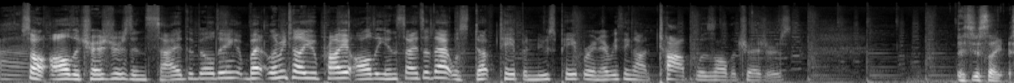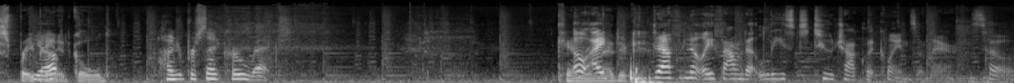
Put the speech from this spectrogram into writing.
Uh, Saw all the treasures inside the building, but let me tell you, probably all the insides of that was duct tape and newspaper, and everything on top was all the treasures. it's just like spray Yep. painted gold. 100% correct. Camera oh, I definitely found at least two chocolate coins in there. So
